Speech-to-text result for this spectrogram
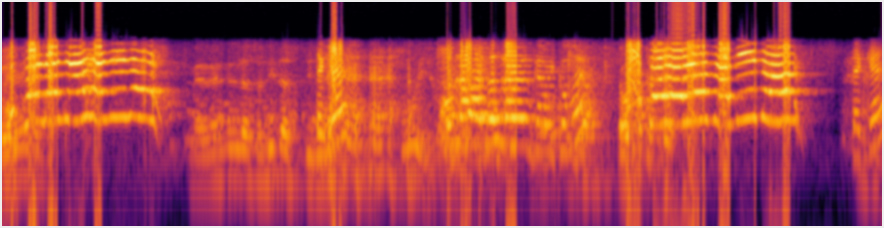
Me duelen los oídos. ¿Te qué? Otra vez, otra vez, Gaby, ¿cómo es? ¿Te qué?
